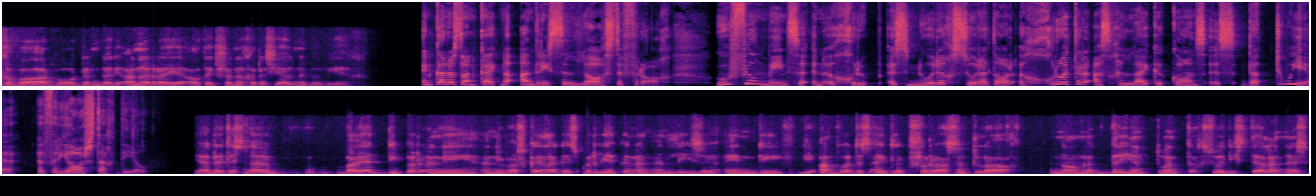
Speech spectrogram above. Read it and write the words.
gewaarwording dat die ander rye altyd vinniger as joune beweeg. En kan ons dan kyk na Andri se laaste vraag. Hoeveel mense in 'n groep is nodig sodat daar 'n groter as gelyke kans is dat twee 'n verjaarsdag deel? Ja, dit is nou baie dieper in die in die waarskynlikheidsberekening in Lise en die die antwoord is eintlik verrassend laag, naamlik 23. So die stelling is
